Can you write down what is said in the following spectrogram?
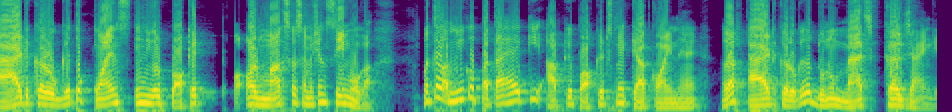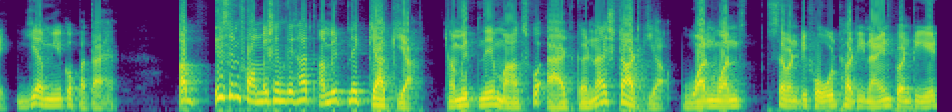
ऐड करोगे तो क्वाइंस इन योर पॉकेट और मार्क्स का समीशन सेम होगा। मतलब अम्मी को पता है कि आपके पॉकेट्स में क्या कॉइन है। अगर आप ऐड करोगे तो दोनों मैच कर जाएँगे। ये अम्मी को पता है। अब इस इंफॉर्मेशन के साथ अमित ने क्या किया? अमित ने मार्क्स को ऐड करना स्टार्ट किया। वन वन 74, 39, 28,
